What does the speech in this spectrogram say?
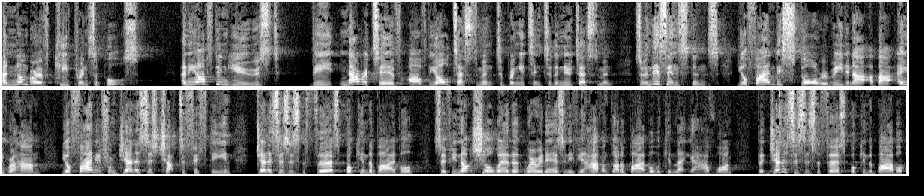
a number of key principles. And he often used the narrative of the Old Testament to bring it into the New Testament. So in this instance, you'll find this story reading out about Abraham. You'll find it from Genesis chapter 15. Genesis is the first book in the Bible. So if you're not sure where, the, where it is, and if you haven't got a Bible, we can let you have one. But Genesis is the first book in the Bible.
